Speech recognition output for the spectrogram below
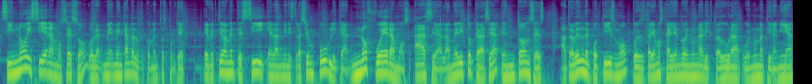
Si no hiciéramos eso, o sea, me, me encanta lo que comentas porque efectivamente si en la administración pública no fuéramos hacia la meritocracia, entonces a través del nepotismo, pues estaríamos cayendo en una dictadura o en una tiranía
